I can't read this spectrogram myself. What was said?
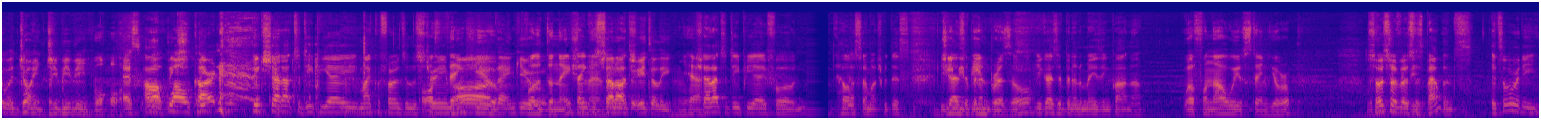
will join GBB. Whoa. As Oh, wild, big, wild card. Big, big shout out to DPA microphones in the Oh, stream. thank Oh, you thank you for the donation, Thank you man. so Shout out much. to Italy. yeah. Shout out to DPA for helping so much with this. You guys have GBB in been Brazil. you guys have been an amazing partner. Well, for now we stay in Europe. Soso GBB. versus Balance. It's already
